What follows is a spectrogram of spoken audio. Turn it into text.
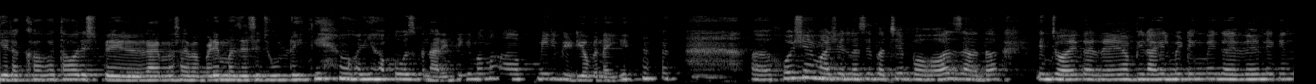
ये रखा हुआ था और इस पे रायमा साहिबा बड़े मज़े से झूल रही थी और यहाँ पोज बना रही थी कि, मम्मा, आप मेरी वीडियो बनाइए। खुश हैं, माशाल्लाह से बच्चे बहुत ज़्यादा इंजॉय कर रहे हैं। अभी राहिल मीटिंग में गए हुए हैं, लेकिन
